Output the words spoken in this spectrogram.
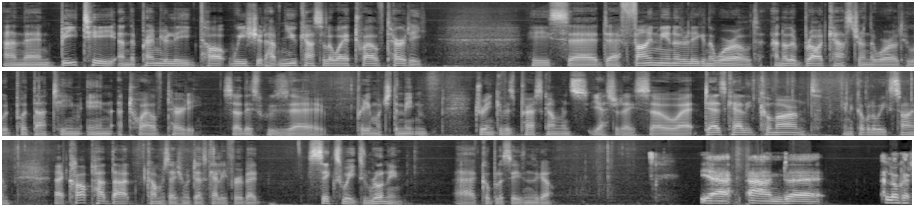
and then BT and the Premier League thought we should have Newcastle away at 12.30, he said, uh, find me another league in the world, another broadcaster in the world who would put that team in at 12.30. So this was uh, pretty much the meat and drink of his press conference yesterday. So uh, Des Kelly, come armed in a couple of weeks' time. Uh, Klopp had that conversation with Des Kelly for about six weeks running a couple of seasons ago. Yeah, and uh, look at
